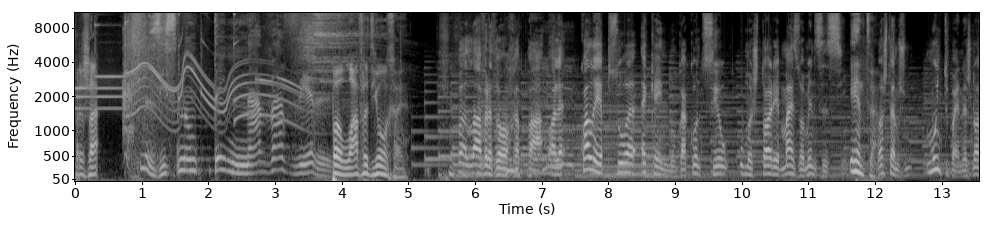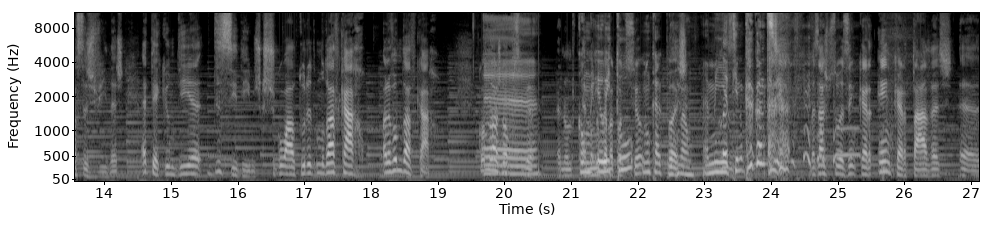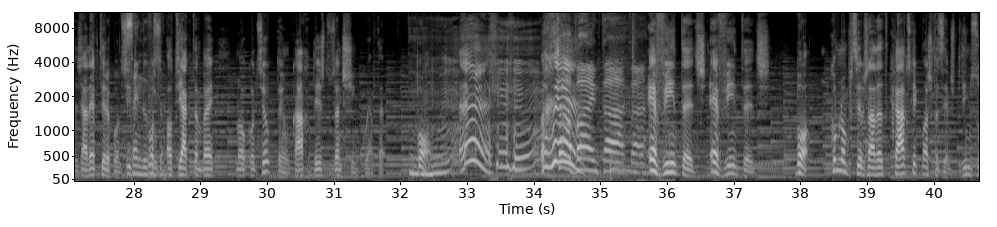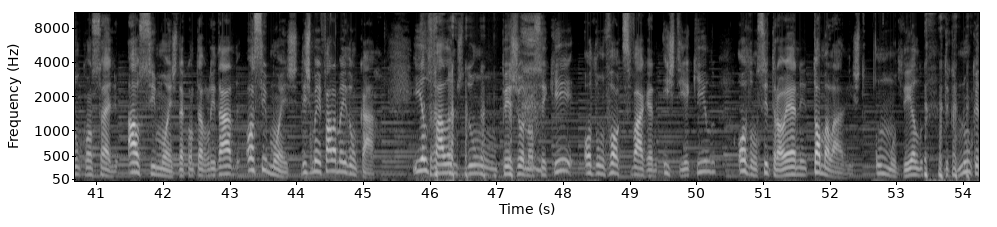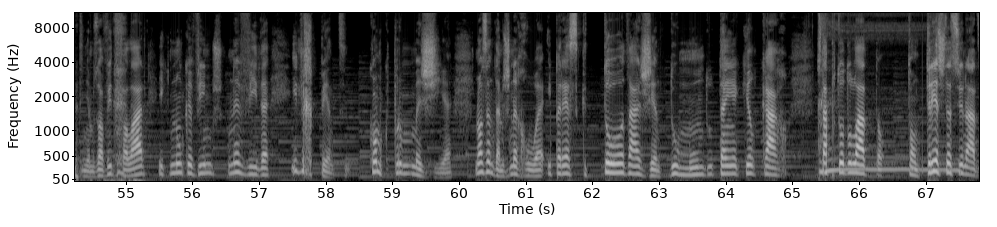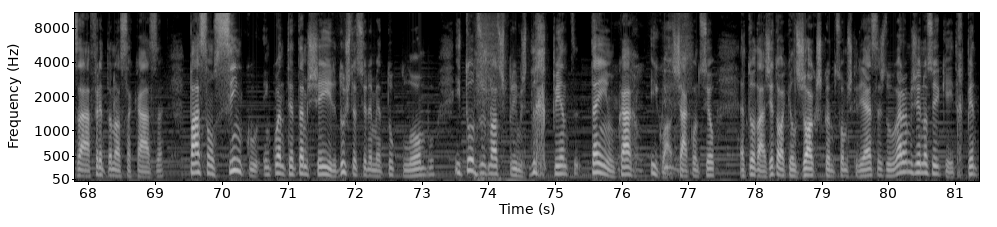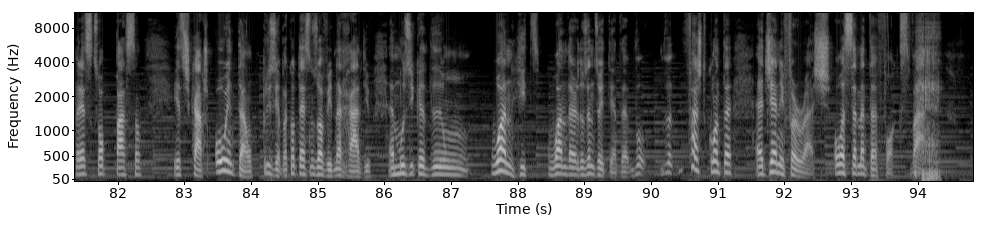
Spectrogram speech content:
Para já, Mas isso não tem nada a ver. palavra de honra. Palavra de honra, pá. Olha, qual é a pessoa a quem nunca aconteceu uma história mais ou menos assim? Então, Nós estamos muito bem nas nossas vidas até que um dia decidimos que chegou a altura de mudar de carro. Olha, vou mudar de carro. Como nós não Eh, percebemos. A não- a Como mim eu nunca e tu, aconteceu, nunca. Pois. Não, a minha Mas- a ti nunca aconteceu. Mas às pessoas encar- encartadas eh, já deve ter acontecido. Sem dúvida. Ao Tiago também não aconteceu, que tem um carro desde os anos 50. Bom. Uhum. está bem, está, está. É vintage, é vintage. Bom, como não percebemos nada de carros, o que é que nós fazemos? Pedimos um conselho ao Simões da contabilidade. Ó Simões, diz-me aí, fala meio de um carro. E ele fala-nos de um Peugeot não sei quê, ou de um Volkswagen isto e aquilo, ou de um Citroën, toma lá disto. Um modelo de que nunca tínhamos ouvido falar e que nunca vimos na vida. E de repente, como que por magia, nós andamos na rua e parece que toda a gente do mundo tem aquele carro. Está por todo o lado. Estão, três estacionados à frente da nossa casa, passam cinco enquanto tentamos sair do estacionamento do Colombo e todos os nossos primos, de repente, têm um carro igual. Já aconteceu a toda a gente, ou aqueles jogos quando somos crianças, do agora vamos ver não sei o quê, e de repente parece que só passam esses carros. Ou então, por exemplo, acontece-nos ouvir na rádio a música de um One Hit Wonder dos anos 80. Vou- Faz de conta a Jennifer Rush ou a Samantha Fox, vá.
